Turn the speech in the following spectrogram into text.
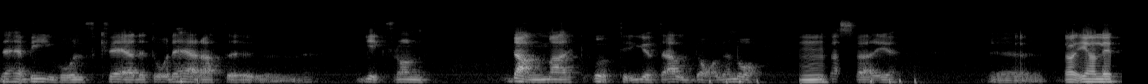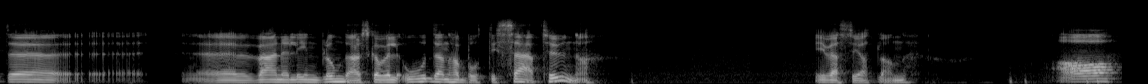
det här Beowulf-kvädet och det här att gick från Danmark upp till Göta Älvdalen då, i Mm. Västsverige. Ja, enligt eh, eh, Werner Lindblom där ska väl Oden ha bott i Sätuna i Västergötland? Ja,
